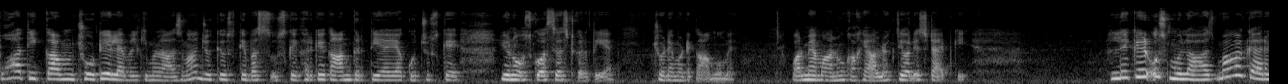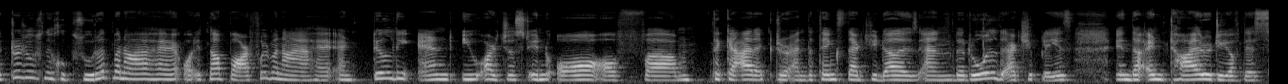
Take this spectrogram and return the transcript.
बहुत ही कम छोटे लेवल की मुलाजमा जो कि उसके बस उसके घर के काम करती है या कुछ उसके यू you नो know, उसको असिस्ट करती है छोटे मोटे कामों में। और मेहमानों का ख्याल रखती है और इस टाइप की। लेकिन उस मुलाजमा का कैरेक्टर जो उसने खूबसूरत बनाया है और इतना पावरफुल बनाया है and till the end you are just in awe of the character and the things that she does and the role that she plays in the entirety of this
